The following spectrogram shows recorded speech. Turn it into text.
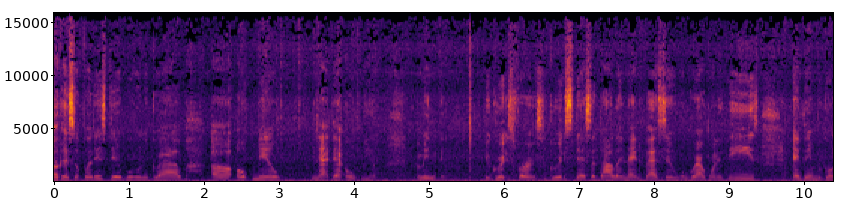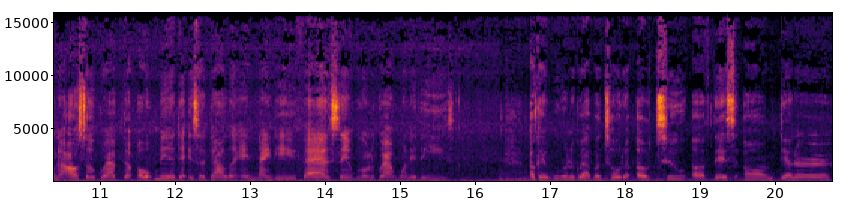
Okay, so for this deal, we're gonna grab uh, oatmeal, not that oatmeal. I mean, the grits first. Grits that's a dollar and ninety five cent. We're gonna grab one of these, and then we're gonna also grab the oatmeal that is a dollar and ninety five cent. We're gonna grab one of these. Okay, we're gonna grab a total of two of this um dinner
